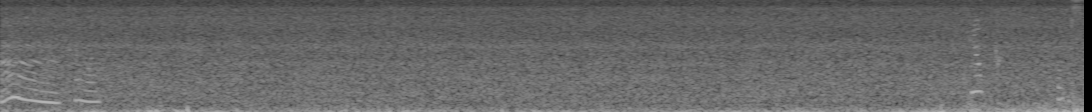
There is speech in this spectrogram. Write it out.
Mm, Oops.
